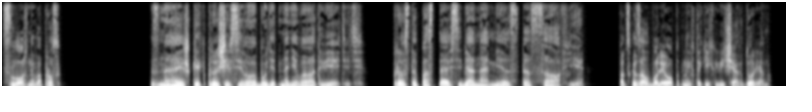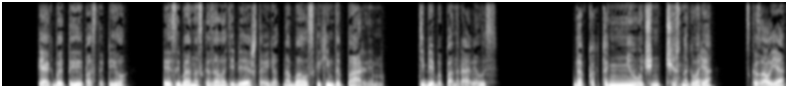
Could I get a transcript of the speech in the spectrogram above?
сложный вопрос. Знаешь, как проще всего будет на него ответить? Просто поставь себя на место Софьи, подсказал более опытный в таких вещах Дориан. Как бы ты поступил, если бы она сказала тебе, что идет на бал с каким-то парнем? Тебе бы понравилось? «Да как-то не очень, честно говоря», — сказал я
